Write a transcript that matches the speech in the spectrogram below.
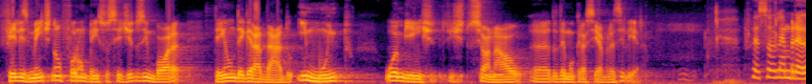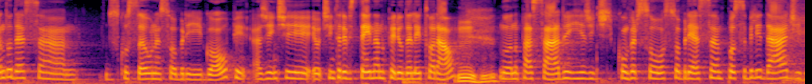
Felizmente não foram bem sucedidos, embora tenham degradado e muito o ambiente institucional uh, da democracia brasileira. Professor, lembrando dessa discussão né, sobre golpe, a gente, eu te entrevistei né, no período eleitoral uhum. no ano passado e a gente conversou sobre essa possibilidade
